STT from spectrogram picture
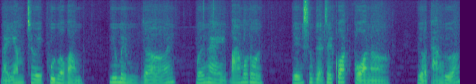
để em chơi full vào vòng. Như mình giờ ấy mới ngày 31 thôi. Đến sự kiện dây quát còn uh, nửa tháng nữa.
